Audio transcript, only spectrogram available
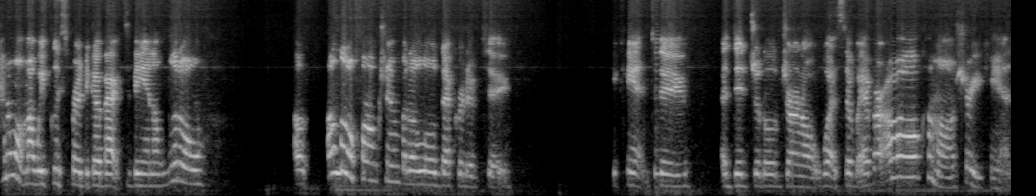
kind of want my weekly spread to go back to being a little a little function, but a little decorative too. You can't do a digital journal whatsoever. Oh, come on, sure you can.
